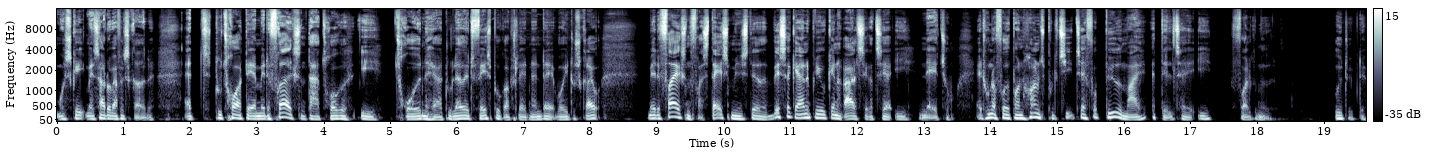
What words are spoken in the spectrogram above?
måske, men så har du i hvert fald skrevet det, at du tror, det er Mette Frederiksen, der har trukket i trådene her. Du lavede et Facebook-opslag den anden dag, hvor I du skrev, Mette Frederiksen fra statsministeriet vil så gerne blive generalsekretær i NATO. At hun har fået Bornholms politi til at forbyde mig at deltage i folkemødet. Uddyb det.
